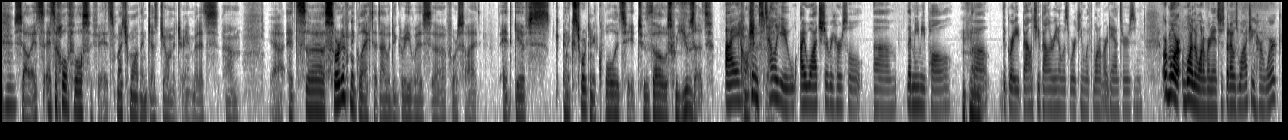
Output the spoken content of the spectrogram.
Mm-hmm. So it's it's a whole philosophy. It's much more than just geometry, but it's um, yeah, it's uh, sort of neglected. I would agree with uh, Forsythe. It gives an extraordinary quality to those who use it. I can tell you, I watched a rehearsal um, that Mimi Paul, Mm-hmm. uh, the great Balanchine ballerina, was working with one of our dancers, and or more more than one of our dancers. But I was watching her work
